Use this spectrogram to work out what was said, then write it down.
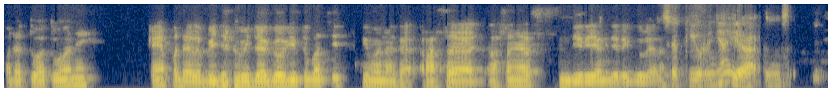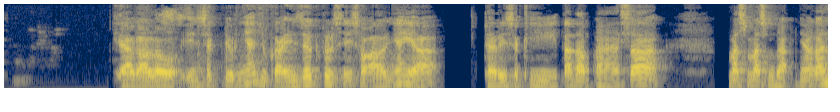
pada tua-tua nih. Kayaknya pada lebih jago-jago gitu pasti. Gimana kak? Rasa rasanya sendirian di reguler? insecure-nya ya inse- ya kalau insecure-nya juga insecure sih soalnya ya dari segi tata bahasa mas-mas mbaknya kan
